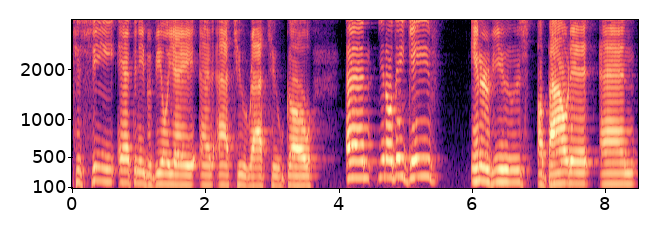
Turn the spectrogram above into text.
to see Anthony Beauvillier and Aatu Räty go. And, you know, they gave interviews about it and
